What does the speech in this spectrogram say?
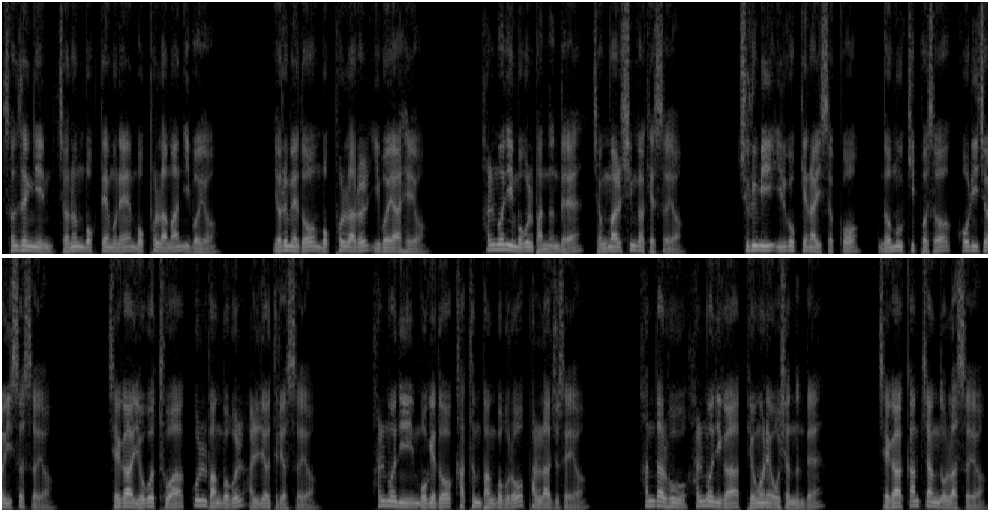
선생님, 저는 목 때문에 목폴라만 입어요. 여름에도 목폴라를 입어야 해요. 할머니 목을 봤는데 정말 심각했어요. 주름이 일곱 개나 있었고 너무 깊어서 꼴이 져 있었어요. 제가 요거트와 꿀 방법을 알려드렸어요. 할머니 목에도 같은 방법으로 발라주세요. 한 달 후 할머니가 병원에 오셨는데 제가 깜짝 놀랐어요.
